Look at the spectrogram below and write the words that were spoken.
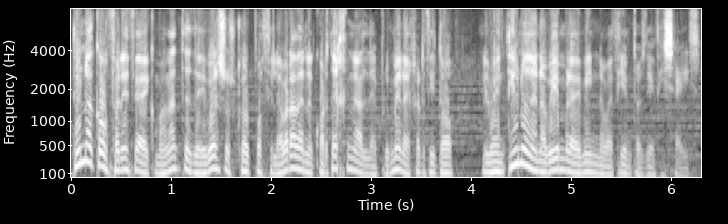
de una conferencia de comandantes de diversos cuerpos celebrada en el cuartel general del Primer Ejército el 21 de noviembre de 1916.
